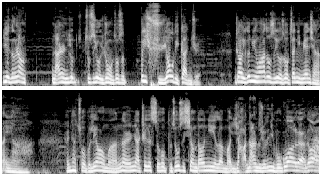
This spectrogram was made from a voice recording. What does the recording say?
也能让男人有就是有一种就是被需要的感觉。你知道，一个女娃就是有时候在你面前，哎呀，人家做不了嘛，那人家这个时候不就是想到你了吗？呀，男人都觉得你不过了，对吧？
